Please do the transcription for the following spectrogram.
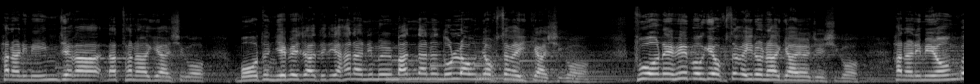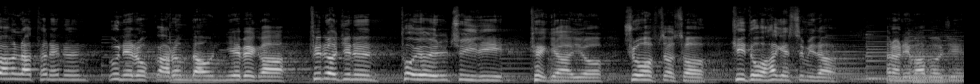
하나님의 임재가 나타나게 하시고 모든 예배자들이 하나님을 만나는 놀라운 역사가 있게 하시고 구원의 회복의 역사가 일어나게 하여 주시고 하나님의 영광을 나타내는 은혜롭고 아름다운 예배가 드려지는 토요일 주일이 되게 하여 주옵소서 기도하겠습니다. 하나님 아버지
